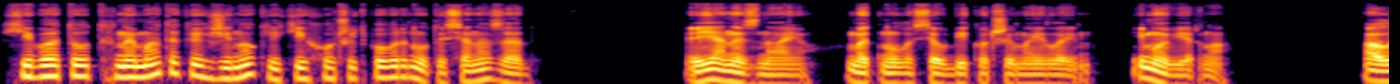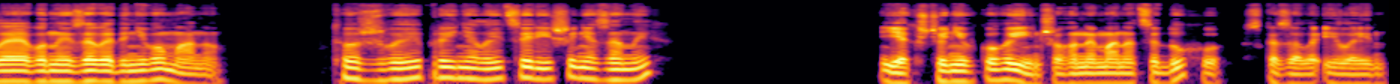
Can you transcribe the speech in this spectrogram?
Хіба тут нема таких жінок, які хочуть повернутися назад? Я не знаю, метнулася в бік очима Ілейн. Імовірно. Але вони заведені в оману. Тож ви прийняли це рішення за них? Якщо ні в кого іншого нема на це духу, сказала Ілейн,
